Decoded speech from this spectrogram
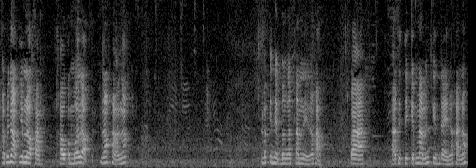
เอา พี่น้องอิ่มแล้วค่ะ เขากับเมื่อแล้วเนาะค่ะเนาะมากินในเบิ่งกันซ้ำนี่เนาะค่ะว่าพาติติเก็บมามันกินได้เนาะค่ะเนาะ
